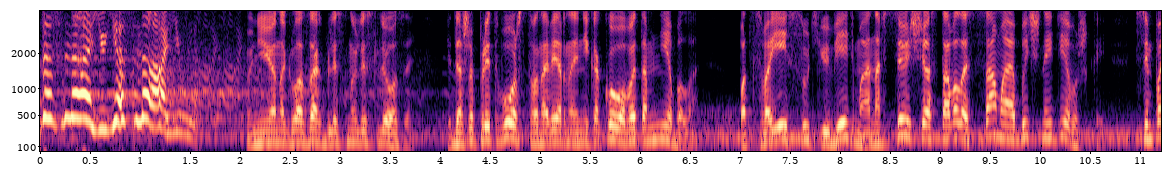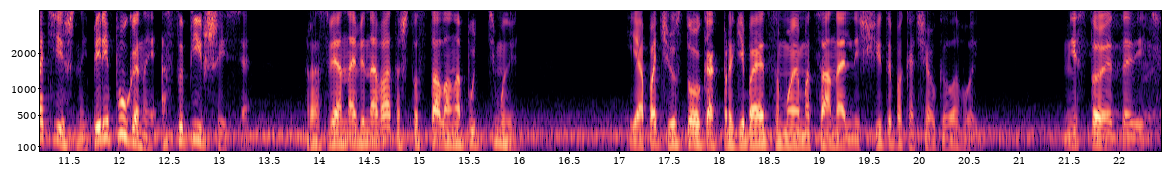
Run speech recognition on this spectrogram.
Да знаю, я знаю! У нее на глазах блеснули слезы. И даже притворства, наверное, никакого в этом не было. Под своей сутью ведьмы она все еще оставалась самой обычной девушкой. Симпатичной, перепуганной, оступившейся. Разве она виновата, что стала на путь тьмы? Я почувствовал, как прогибается мой эмоциональный щит и покачал головой. Не стоит давить.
